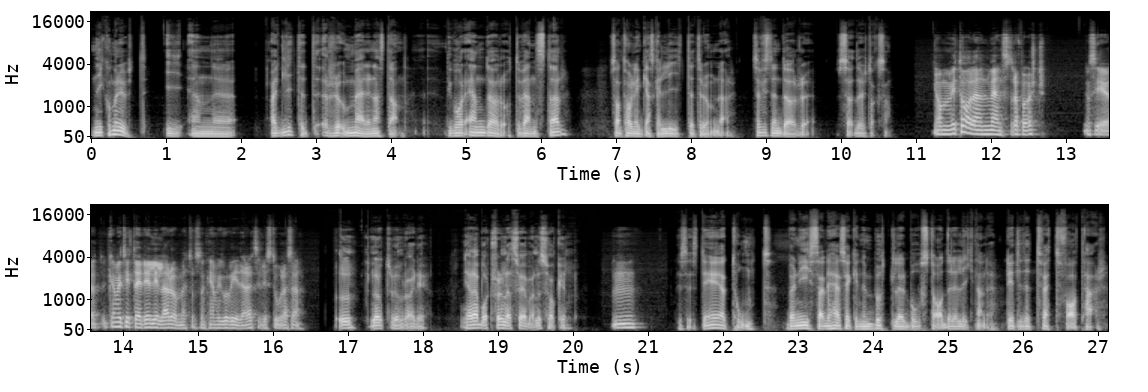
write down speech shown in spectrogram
Ni kommer ut i en, eh, ett litet rum är det nästan. Det går en dörr åt vänster, så antagligen ett ganska litet rum där. Sen finns det en dörr söderut också. Ja, men vi tar den vänstra först. Och ser, då kan vi titta i det lilla rummet och så kan vi gå vidare till det stora sen. Mm. Det låter som en bra idé. Gärna bort från den där svävande saken. Mm. Precis, det är tomt. Bör ni gissa, det här är säkert en butlerbostad eller liknande. Det är ett litet tvättfat här.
